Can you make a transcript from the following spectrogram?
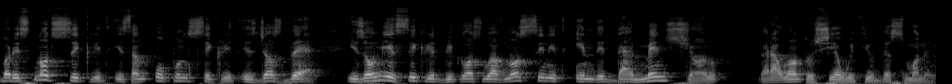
but it's not secret, it's an open secret. It's just there. It's only a secret because we have not seen it in the dimension that I want to share with you this morning.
